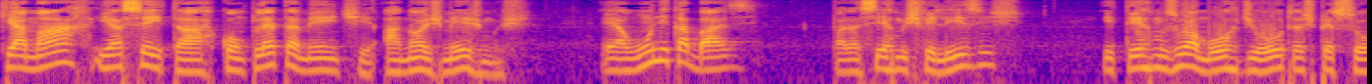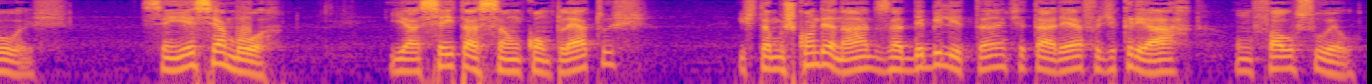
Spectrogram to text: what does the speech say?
que amar e aceitar completamente a nós mesmos é a única base para sermos felizes e termos o amor de outras pessoas. Sem esse amor e a aceitação completos, estamos condenados à debilitante tarefa de criar um falso eu.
